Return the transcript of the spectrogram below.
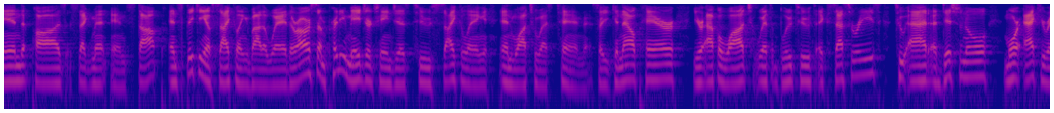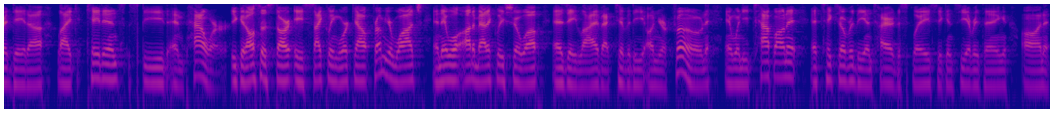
end, pause, segment, and stop. And speaking of cycling, by the way, there are some pretty major changes to cycling in WatchOS 10. So you can now pair your Apple Watch with Bluetooth accessories to add additional, more accurate data like cadence, speed, and power. You can also start a cycling workout from your watch and it will automatically show up as a live activity on your phone. And when you tap on it, it takes over the entire display so you can see everything on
